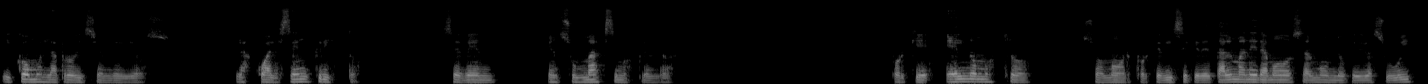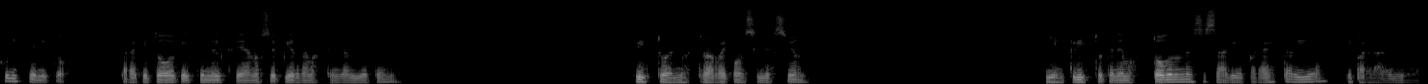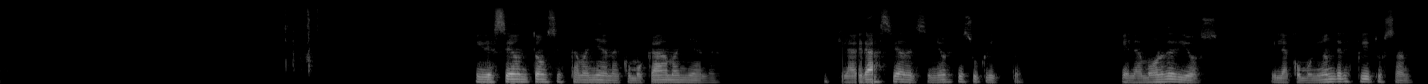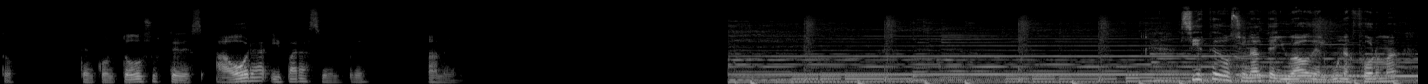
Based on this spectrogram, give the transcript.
y cómo es la provisión de Dios, las cuales en Cristo se ven en su máximo esplendor. Porque Él nos mostró su amor, porque dice que de tal manera amó al mundo que dio a su Hijo unigénito, para que todo aquel que en él crea no se pierda, mas tenga vida eterna. Cristo es nuestra reconciliación. Y en Cristo tenemos todo lo necesario para esta vida y para la venidera. Mi deseo entonces esta mañana, como cada mañana, es que la gracia del Señor Jesucristo, el amor de Dios y la comunión del Espíritu Santo estén con todos ustedes ahora y para siempre. Amén. Si este devocional te ha ayudado de alguna forma,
